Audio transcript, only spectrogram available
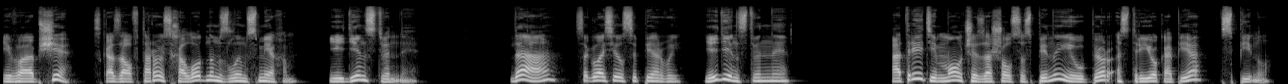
И вообще, сказал второй с холодным злым смехом, единственные. Да, согласился первый, единственные. А третий молча зашел со спины и упер острие копья в спину.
